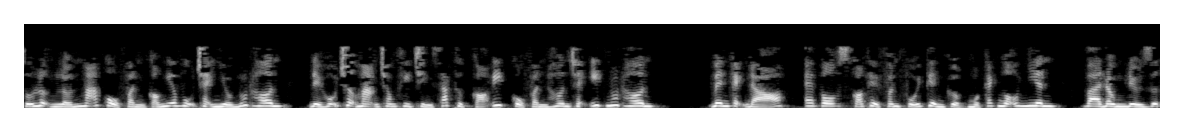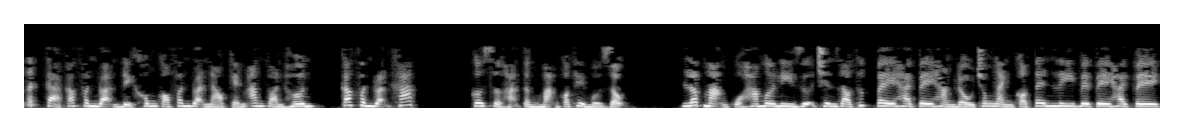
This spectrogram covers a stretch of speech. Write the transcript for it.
số lượng lớn mã cổ phần có nghĩa vụ chạy nhiều nút hơn, để hỗ trợ mạng trong khi trình xác thực có ít cổ phần hơn chạy ít nút hơn. Bên cạnh đó, EPOS có thể phân phối tiền cược một cách ngẫu nhiên, và đồng đều giữa tất cả các phân đoạn để không có phân đoạn nào kém an toàn hơn các phân đoạn khác. Cơ sở hạ tầng mạng có thể mở rộng. Lớp mạng của Harmony dựa trên giao thức P2P hàng đầu trong ngành có tên LibP2P.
